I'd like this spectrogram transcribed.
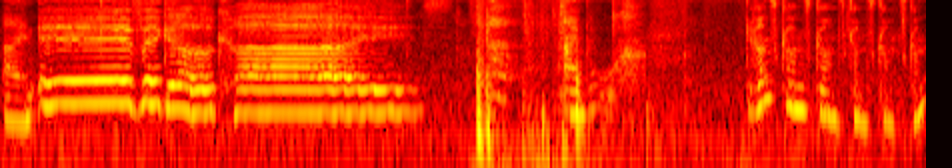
ein ewiger Kreis. Ein Buch. Grins, grins, grins, grins, grins, grins.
